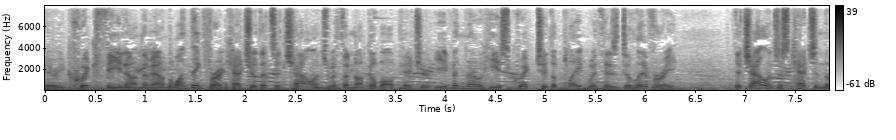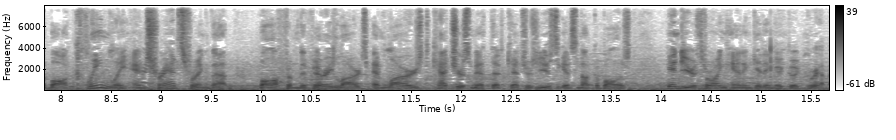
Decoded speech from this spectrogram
Very quick feed on the mound. The one thing for a catcher that's a challenge with a knuckleball pitcher, even though he's quick to the plate with his delivery, the challenge is catching the ball cleanly and transferring that ball from the very large enlarged catcher's mitt that catchers use against knuckleballers into your throwing hand and getting a good grip.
